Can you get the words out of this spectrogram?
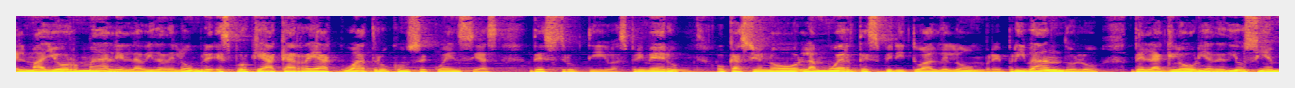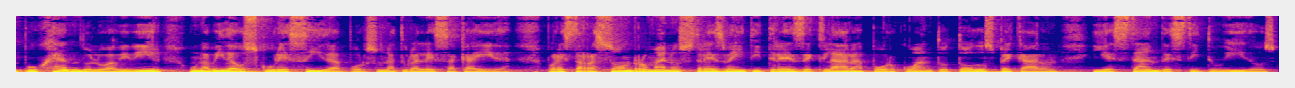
el mayor mal en la vida del hombre es porque acarrea cuatro consecuencias destructivas. Primero, ocasionó la muerte espiritual del hombre, privándolo de la gloria de Dios y empujándolo a vivir una vida oscurecida por su naturaleza caída. Por esta razón, Romanos 3:23 declara, por cuanto todos pecaron y están destituidos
